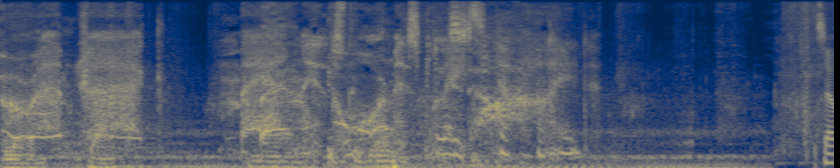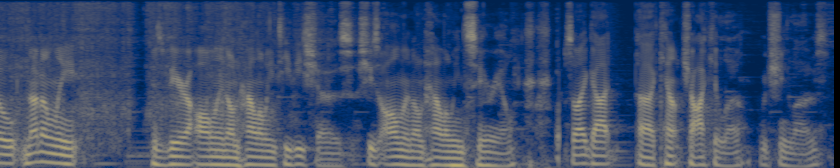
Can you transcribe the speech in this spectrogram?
Ramjack, man is the warmest place to hide. So not only is Vera all in on Halloween TV shows, she's all in on Halloween cereal. so I got uh, Count Chocula, which she loves,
